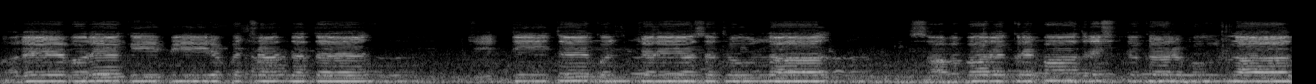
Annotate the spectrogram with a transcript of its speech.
ਭਲੇ ਬੁਰੇ ਕੀ ਪੀਰ ਪਛਾਨਤ? ਜਿੱਤੀ ਤੇ ਕੁੰਚਰੇ ਅਸਥੂਲਾ। ਸਭ ਪਰ ਕਿਰਪਾ ਦ੍ਰਿਸ਼ਟ ਕਰ ਫੂਲਾ।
